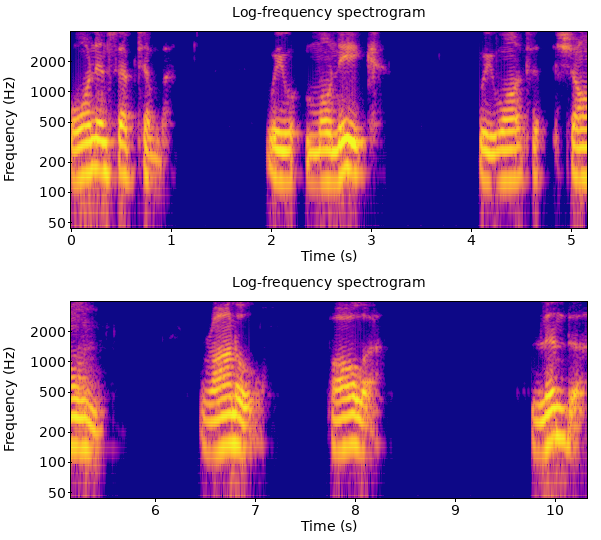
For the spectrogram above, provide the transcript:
born in September. We Monique, we want Sean, Ronald, Paula, Linda.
